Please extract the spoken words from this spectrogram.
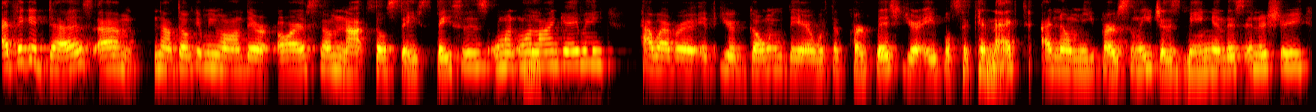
I think it does. Um, now, don't get me wrong, there are some not so safe spaces on mm. online gaming. However, if you're going there with a purpose, you're able to connect. I know me personally, just being in this industry,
